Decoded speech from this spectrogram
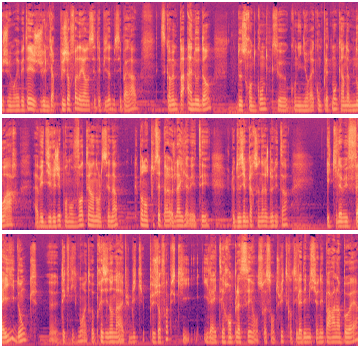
je vais me répéter, je vais le dire plusieurs fois d'ailleurs dans cet épisode, mais c'est pas grave. C'est quand même pas anodin de se rendre compte qu'on ignorait complètement qu'un homme noir avait dirigé pendant 21 ans le Sénat, que pendant toute cette période-là, il avait été le deuxième personnage de l'État et qu'il avait failli donc euh, techniquement être président de la République plusieurs fois puisqu'il a été remplacé en 68 quand il a démissionné par Alain Poher,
